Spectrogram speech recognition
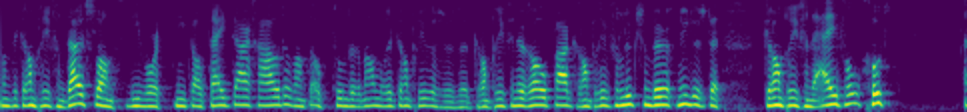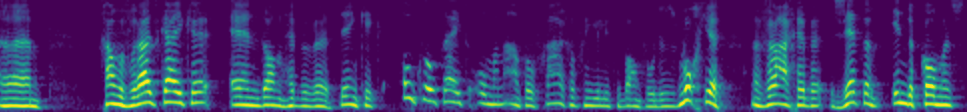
Want de Grand Prix van Duitsland die wordt niet altijd daar gehouden. Want ook toen er een andere Grand Prix was, de Grand Prix van Europa, Grand Prix van Luxemburg, nu dus de Grand Prix van de Eifel. Goed, uh, gaan we vooruitkijken. En dan hebben we denk ik ook wel tijd om een aantal vragen van jullie te beantwoorden. Dus mocht je een vraag hebben, zet hem in de comments.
